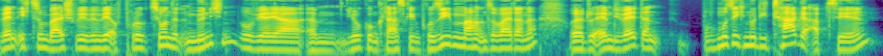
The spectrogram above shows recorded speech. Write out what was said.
wenn ich zum Beispiel, wenn wir auf Produktion sind in München, wo wir ja ähm, Joko und Klaas gegen Pro7 machen und so weiter, ne? Oder Duell um die Welt, dann muss ich nur die Tage abzählen.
